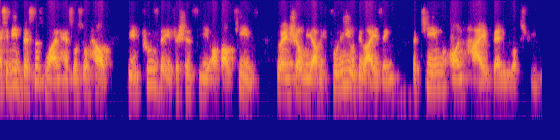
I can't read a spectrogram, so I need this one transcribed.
SAP Business One has also helped to improve the efficiency of our teams to ensure we are fully utilizing the team on high value work streams.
